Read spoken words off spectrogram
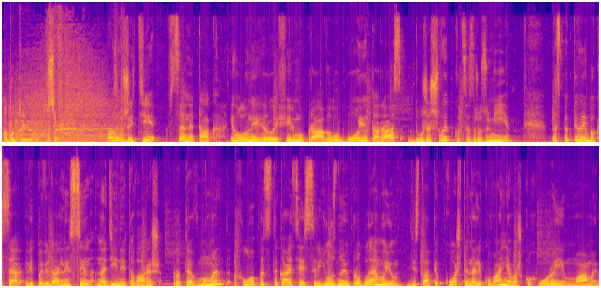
або ти його. Все. Але в житті все не так. І головний герой фільму Правило бою Тарас дуже швидко це зрозуміє. Перспективний боксер, відповідальний син, надійний товариш. Проте в момент хлопець стикається із серйозною проблемою дістати кошти на лікування важкохворої мами.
